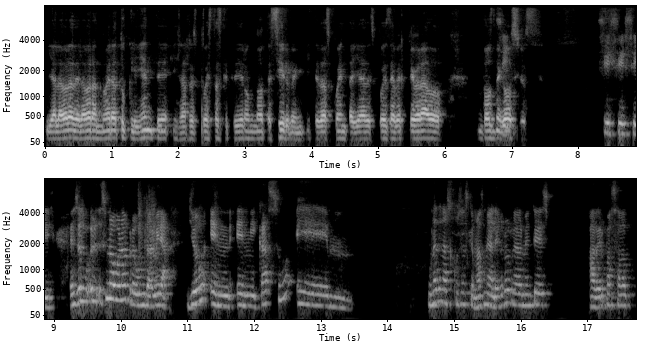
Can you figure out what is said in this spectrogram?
y a la hora de la hora no era tu cliente y las respuestas que te dieron no te sirven y te das cuenta ya después de haber quebrado dos negocios. Sí, sí, sí. Eso es una buena pregunta. Mira, yo en, en mi caso, em, una de las cosas que más me alegro realmente es haber pasado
